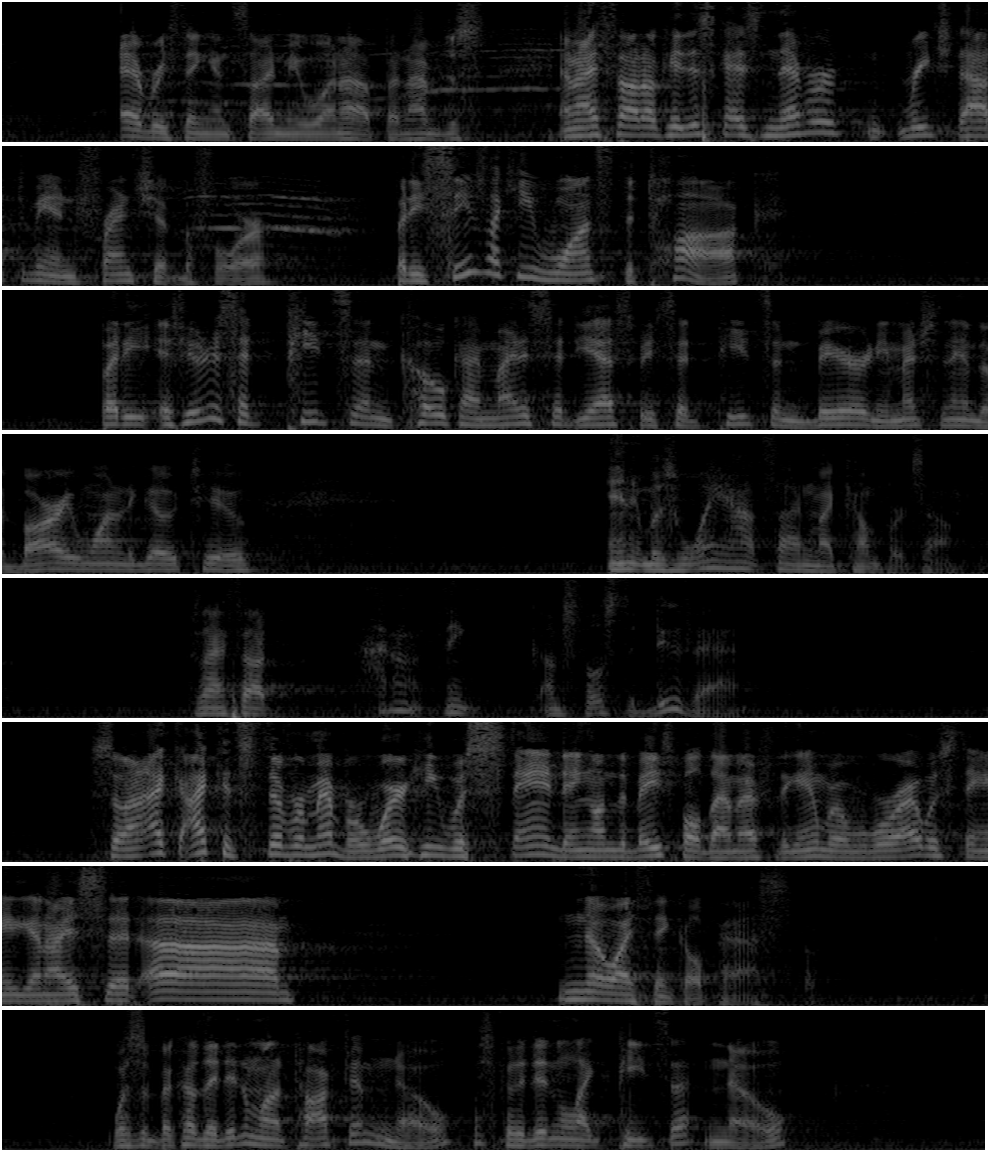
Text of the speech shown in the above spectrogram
everything inside me went up. And I'm just, and I thought, okay, this guy's never reached out to me in friendship before, but he seems like he wants to talk but he, if he would have said pizza and Coke, I might have said yes, but he said pizza and beer, and he mentioned the name of the bar he wanted to go to. And it was way outside my comfort zone. Because I thought, I don't think I'm supposed to do that. So I, I could still remember where he was standing on the baseball diamond after the game, where, where I was standing, and I said, um, No, I think I'll pass. Was it because they didn't want to talk to him? No. Was it because they didn't like pizza? No.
